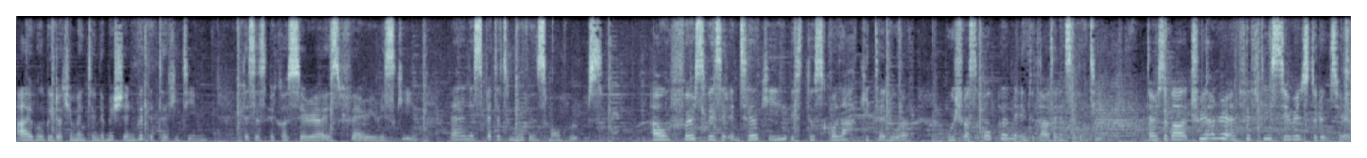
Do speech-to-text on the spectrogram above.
I will be documenting the mission with the Turkey team. This is because Syria is very risky and it's better to move in small groups. Our first visit in Turkey is to Sekolah Kita Dua, which was opened in 2017. There's about 350 Syrian students here,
